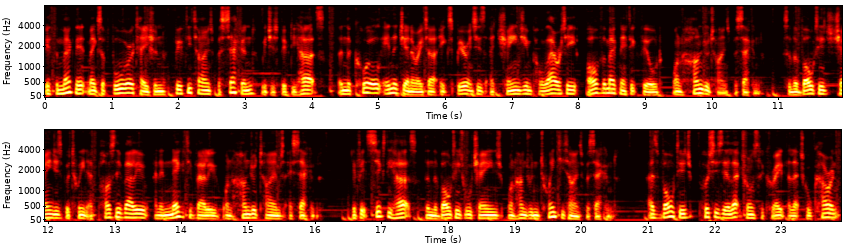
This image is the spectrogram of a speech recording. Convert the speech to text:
If the magnet makes a full rotation 50 times per second, which is 50 Hz, then the coil in the generator experiences a change in polarity of the magnetic field 100 times per second so the voltage changes between a positive value and a negative value 100 times a second. If it's 60 Hz, then the voltage will change 120 times per second. As voltage pushes the electrons to create electrical current,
